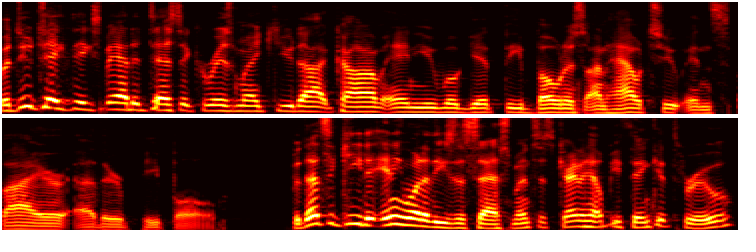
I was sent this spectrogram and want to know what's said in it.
But do take the expanded test at charismaiq.com and you will get the bonus on how to inspire other people. But that's the key to any one of these assessments is kind of help you think it through.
